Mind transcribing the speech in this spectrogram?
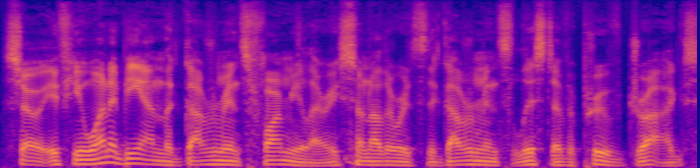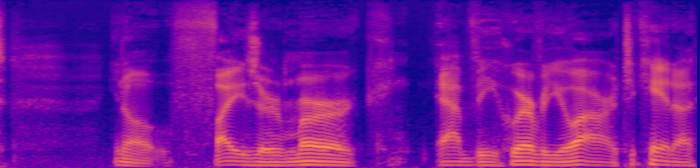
So if you want to be on the government's formulary, so in other words, the government's list of approved drugs, you know, Pfizer, Merck, AbbVie, whoever you are, Takeda,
